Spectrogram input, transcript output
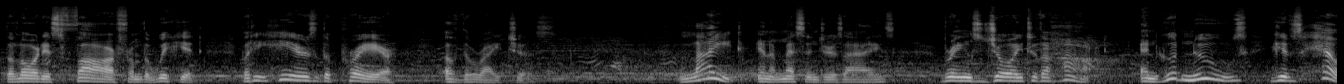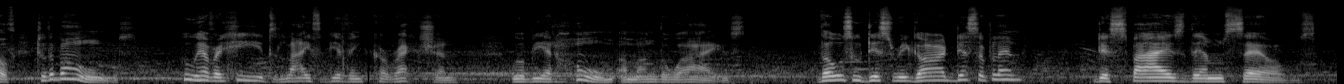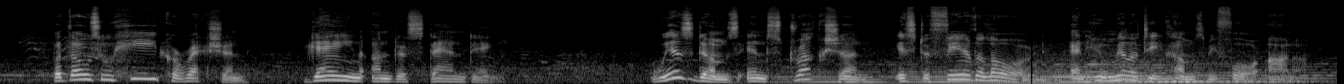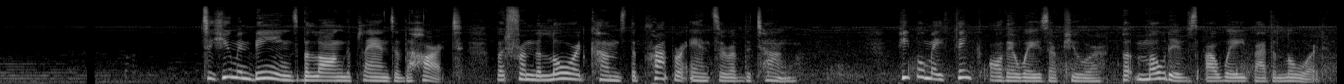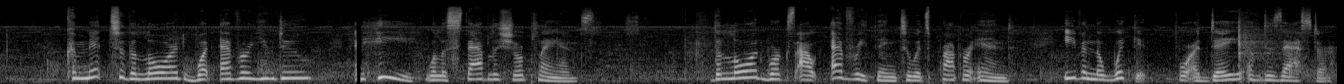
The Lord is far from the wicked, but he hears the prayer of the righteous. Light in a messenger's eyes brings joy to the heart and good news gives health to the bones. Whoever heeds life giving correction will be at home among the wise. Those who disregard discipline despise themselves. But those who heed correction gain understanding. Wisdom's instruction is to fear the Lord, and humility comes before honor. To human beings belong the plans of the heart, but from the Lord comes the proper answer of the tongue. People may think all their ways are pure, but motives are weighed by the Lord. Commit to the Lord whatever you do, and He will establish your plans. The Lord works out everything to its proper end, even the wicked for a day of disaster.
